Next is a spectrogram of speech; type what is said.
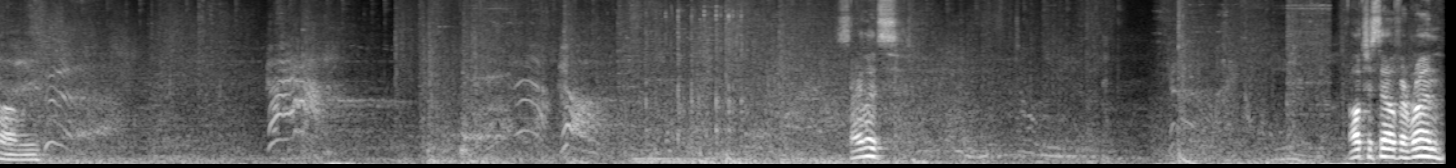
Oh, we. Silence. Alt yourself and run.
